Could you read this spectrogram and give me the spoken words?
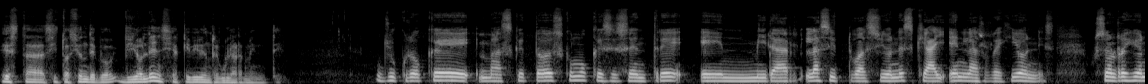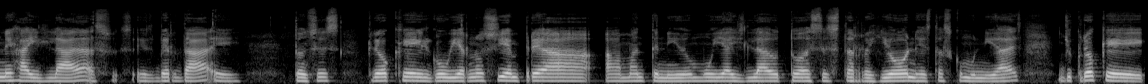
esta situación de violencia que viven regularmente? Yo creo que más que todo es como que se centre en mirar las situaciones que hay en las regiones. Son regiones aisladas, es verdad. Eh, entonces creo que el gobierno siempre ha, ha, mantenido muy aislado todas estas regiones, estas comunidades. Yo creo que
